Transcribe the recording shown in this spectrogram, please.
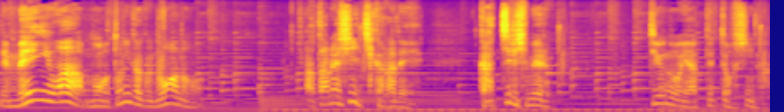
で、メインはもうとにかくノアの新しい力でがっちり締めるっていうのをやっていってほしいな。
